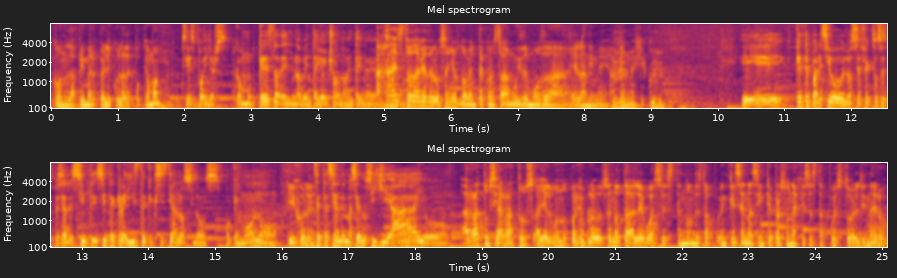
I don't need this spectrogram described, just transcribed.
con la primera película de Pokémon. Sí, spoilers. Como que es la del 98 o 99. Ajá, es todavía de los años 90, cuando estaba muy de moda el anime acá en México. Eh, ¿Qué te pareció los efectos especiales? ¿Sí te, sí te creíste que existían los, los Pokémon o Híjole. se te hacían demasiado CGI o... A ratos y a ratos. Hay algunos, por ejemplo, se nota a leguas este, en dónde está, en qué escenas y en qué personajes está puesto el dinero.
